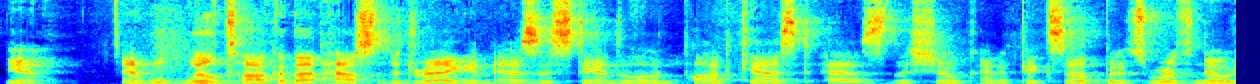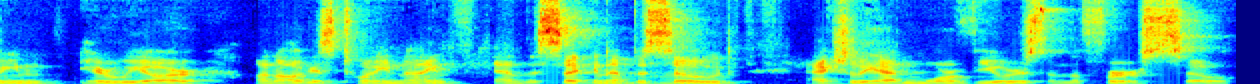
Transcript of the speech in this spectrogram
Yeah. And we'll- we'll talk about House of the Dragon as a standalone podcast as the show kind of picks up. But it's worth noting here we are on August 29th, and the second mm-hmm. episode actually had more viewers than the first. So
